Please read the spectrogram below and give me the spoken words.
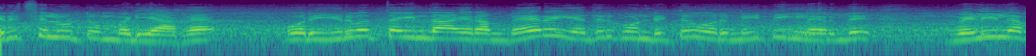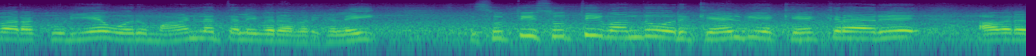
எரிச்சலூட்டும்படியாக ஒரு இருபத்தைந்தாயிரம் பேரை எதிர்கொண்டுட்டு ஒரு மீட்டிங்ல இருந்து வெளியில் வரக்கூடிய ஒரு மாநில தலைவர் அவர்களை சுற்றி சுற்றி வந்து ஒரு கேள்வியை கேட்குறாரு. அவரை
